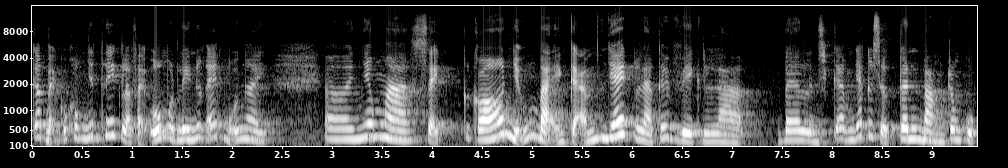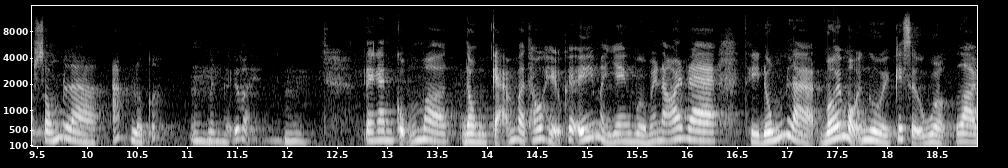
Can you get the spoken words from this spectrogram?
các bạn cũng không nhất thiết là phải uống một ly nước ép mỗi ngày Ờ, nhưng mà sẽ có những bạn cảm giác là cái việc là balance cảm giác cái sự cân bằng trong cuộc sống là áp lực á ừ. mình nghĩ vậy ừ. Đan Anh cũng ờ, đồng cảm và thấu hiểu cái ý mà Giang vừa mới nói ra thì đúng là với mỗi người cái sự work life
